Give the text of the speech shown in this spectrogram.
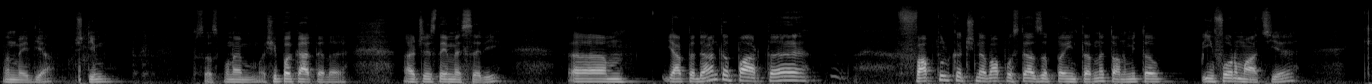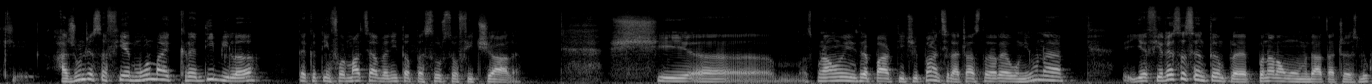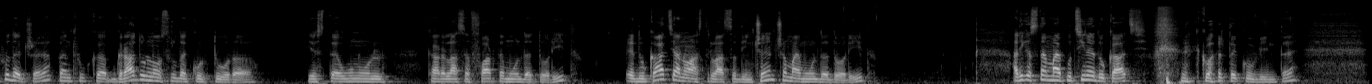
în media, știm, să spunem, și păcatele acestei meserii. Um, iar pe de altă parte, faptul că cineva postează pe internet o anumită informație ajunge să fie mult mai credibilă decât informația venită pe surse oficiale. Și uh, spunea unul dintre participanții la această reuniune, e firesc să se întâmple până la un moment dat acest lucru. De ce? Pentru că gradul nostru de cultură este unul care lasă foarte mult de dorit, educația noastră lasă din ce în ce mai mult de dorit, adică suntem mai puțin educați, cu alte cuvinte,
